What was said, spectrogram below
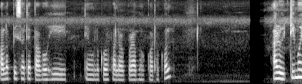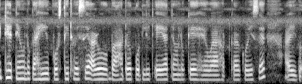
অলপ পিছতে পাবহি তেওঁলোকৰ ফালৰ পৰা ভকতসকল। আৰু ইতিমধ্যে তেওঁলোক আহি উপস্থিত হৈছে আৰু বাহঁতৰ পদূলিত এয়া তেওঁলোকে সেৱা সৎকাৰ কৰিছে আৰু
